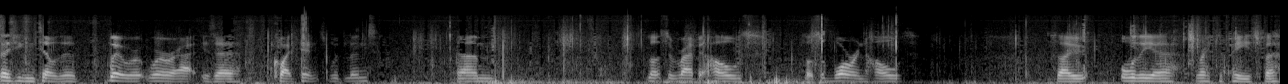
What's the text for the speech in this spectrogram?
As you can tell, the where we're, where we're at is a quite dense woodland. Um, lots of rabbit holes, lots of warren holes. So all the uh, recipes for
